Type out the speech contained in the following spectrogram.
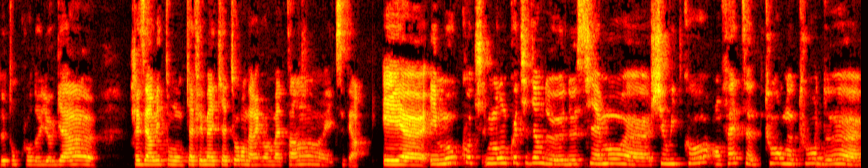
de ton cours de yoga, réserver ton café macchiato en arrivant le matin, etc. Et, et mon, quotidien de, CMO chez Witco, en fait, tourne autour de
